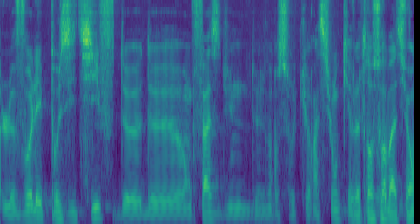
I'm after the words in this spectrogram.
le volet positif de, de en face d'une restructuration qui est la transformation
